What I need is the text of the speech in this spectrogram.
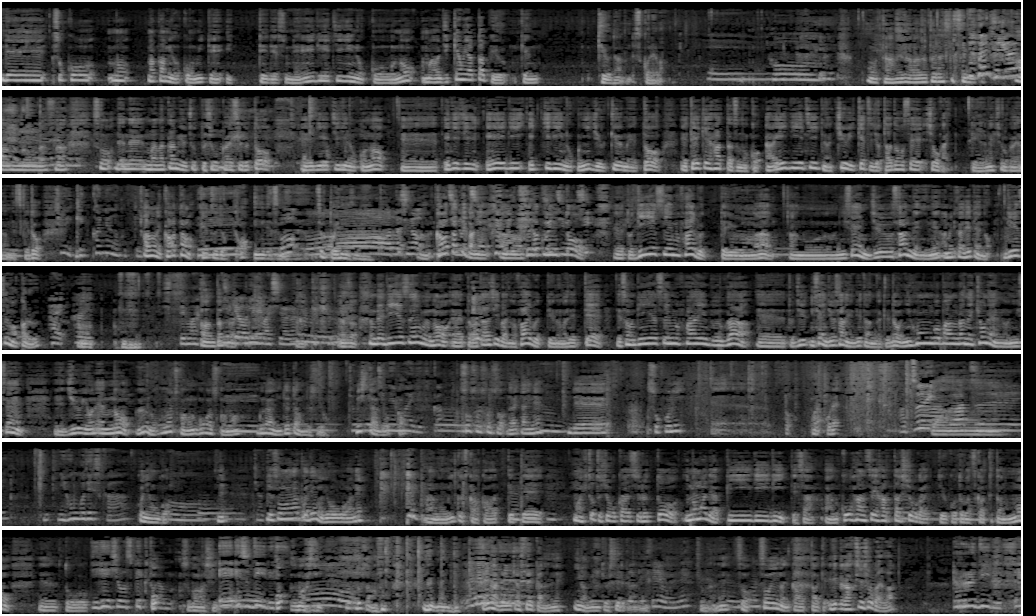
で、そこの中身をこう見ていってですね、ADHD の子の、まあ、実験をやったっていう研究なんです、これは。へーもうダメだ、わざとらしすぎて。反応がさ。そう。でね、まあ中身をちょっと紹介すると、ADHD の子の、えー ADHD, の子29名と、えー定型発達の子、あ ADHD っていうのは注意欠如多動性障害っていうね、障害なんですけど、注意結果にはなかっあのね、変わったの。欠如って。お、いいですね。ちょっといいですね。あ私のうん変わったっていうかね、あの、正確に言うと、えっ、と、DSM-5 っていうのが、あの、2013年にね、アメリカに出てんの。DSM わかる？はいうん知ってます。あ確かでは知らなかったけど。そう。で DSM の、えー、と新しいバージョンの5っていうのが出てでその DSM5 が、えー、と10 2013年に出たんだけど日本語版がね去年の2014年のえ6月かな？5月かな？ぐらいに出たんですよ。見せてあげよ1年うか？そうそうそうそう大体ね、でそこにえー、とほらこれ。熱い。じゃ分ーん。厚い。日本語ですか？これ日本語。ね、でその中での用語がねあのいくつか変わってて、まあ、一つ紹介すると今までは PDD ってさあの広範性発達障害っていう言葉使ってたのも、えっ、とお自閉症スペクトラム。素晴らしい。ASD です。お素晴らしい。どどうしたの？今勉強してるからね。今勉強してるからね。してるもんね。そうだね、そうそういうのに変わったわけ。で学習障害は？LD です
